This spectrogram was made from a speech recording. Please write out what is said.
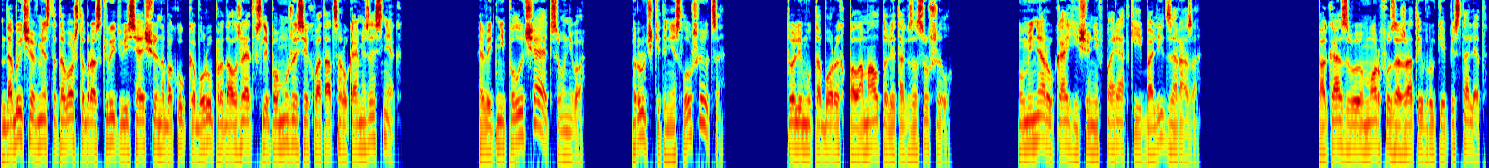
Добыча, вместо того, чтобы раскрыть висящую на боку кобуру, продолжает в слепом ужасе хвататься руками за снег. А ведь не получается у него. Ручки-то не слушаются. То ли мутабор их поломал, то ли так засушил. У меня рука еще не в порядке и болит, зараза. Показываю Морфу зажатый в руке пистолет.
